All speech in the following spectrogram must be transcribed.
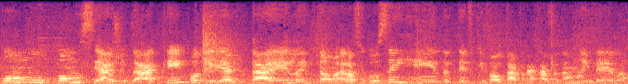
como, como se ajudar, quem poderia ajudar ela. Então ela ficou sem renda, teve que voltar para a casa da mãe dela,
